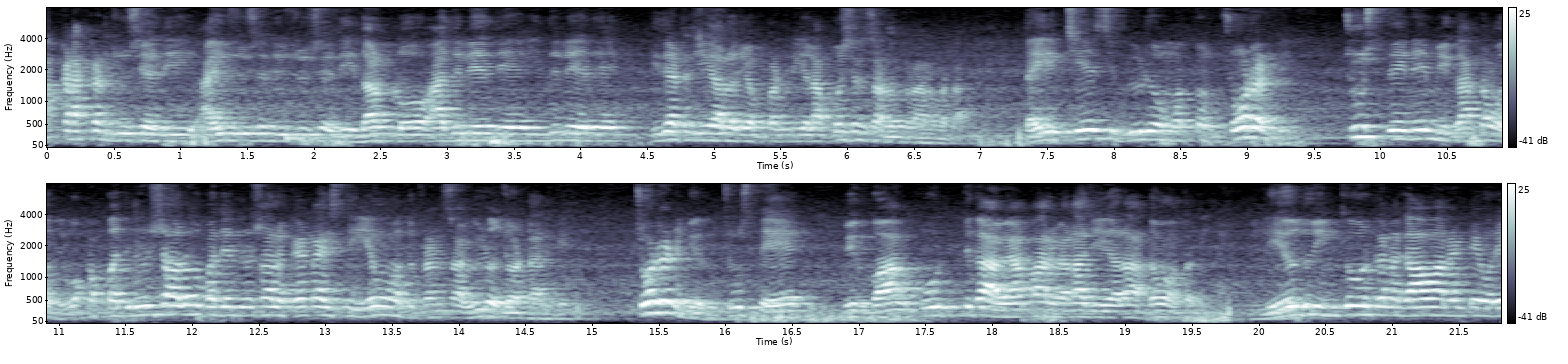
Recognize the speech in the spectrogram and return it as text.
అక్కడక్కడ చూసేది ఐదు చూసేది చూసేది దాంట్లో అది లేదే ఇది లేదే ఇది ఎట్లా చేయాలో చెప్పండి ఇలా క్వశ్చన్స్ అడుగుతున్నారు అనమాట దయచేసి వీడియో మొత్తం చూడండి. చూస్తేనే మీకు అర్థమవుతుంది ఒక పది నిమిషాలు పదిహేను నిమిషాలు కేటాయిస్తే ఏమవుతుంది ఫ్రెండ్స్ ఆ వీడియో చూడటానికి? చూడండి మీరు. చూస్తే మీకు బాగా పూర్తిగా ఆ వ్యాపారం ఎలా చేయాలో అర్థమవుతుంది. లేదు ఇంకెవరికైనా కావాలంటే ఒరే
